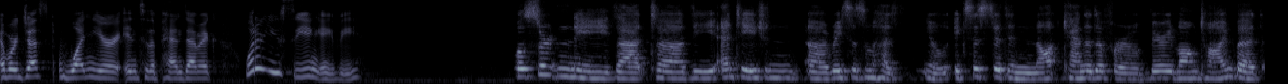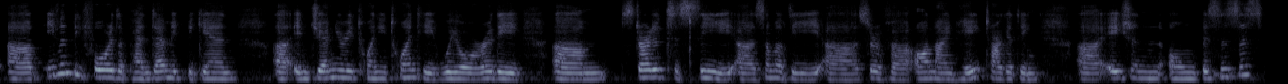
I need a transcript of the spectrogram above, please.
and we're just one year into the pandemic. What are you seeing, Avvy? Well, certainly that uh, the anti Asian uh, racism has you know existed in not Canada for a very long time, but uh, even before the pandemic began uh, in January 2020, we already um, started to see uh, some of the uh, sort of uh, online hate targeting uh, Asian-owned businesses,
